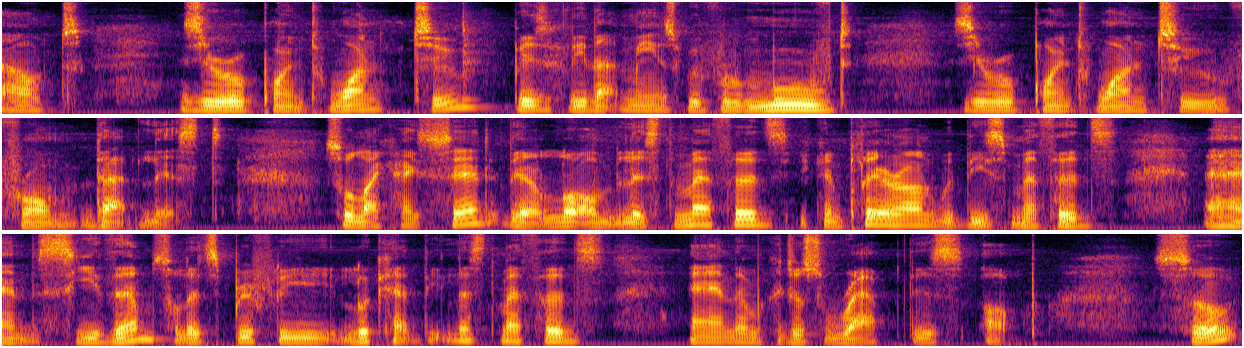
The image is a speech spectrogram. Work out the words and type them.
out 0.12. Basically, that means we've removed 0.12 from that list. So like I said, there are a lot of list methods. You can play around with these methods and see them. So let's briefly look at the list methods and then we could just wrap this up. So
